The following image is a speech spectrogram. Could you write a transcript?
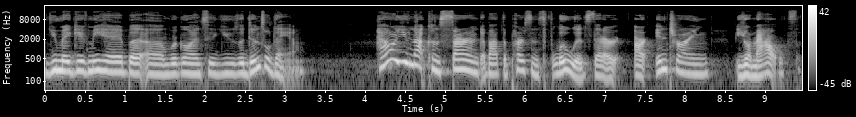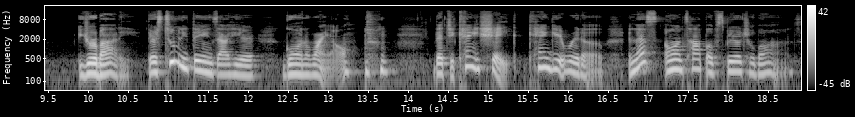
You may give me head, but um, we're going to use a dental dam. How are you not concerned about the person's fluids that are, are entering your mouth, your body? There's too many things out here going around that you can't shake, can't get rid of. And that's on top of spiritual bonds.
